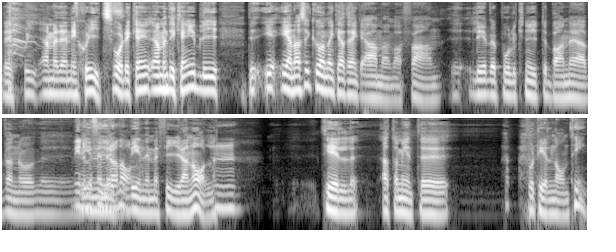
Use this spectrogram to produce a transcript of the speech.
Det är skit, ja, men den är skitsvår. Det kan ju, ja, men det kan ju bli... Det, e- ena sekunden kan jag tänka, ja men vad fan, Liverpool knyter bara näven och eh, Vinner med 4-0. vinner med 4-0. Mm. Till att de inte får till någonting.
